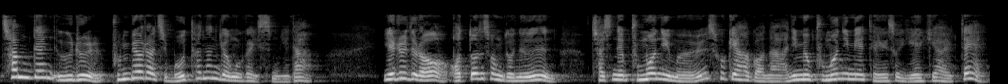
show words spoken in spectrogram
참된 의를 분별하지 못하는 경우가 있습니다. 예를 들어 어떤 성도는 자신의 부모님을 소개하거나 아니면 부모님에 대해서 얘기할 때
